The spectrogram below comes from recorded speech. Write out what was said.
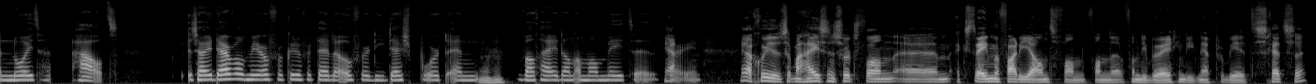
nooit haalt zou je daar wat meer over kunnen vertellen over die dashboard en wat hij dan allemaal meten ja. daarin? Ja, goed. Zeg maar, hij is een soort van um, extreme variant van, van, de, van die beweging die ik net probeerde te schetsen.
